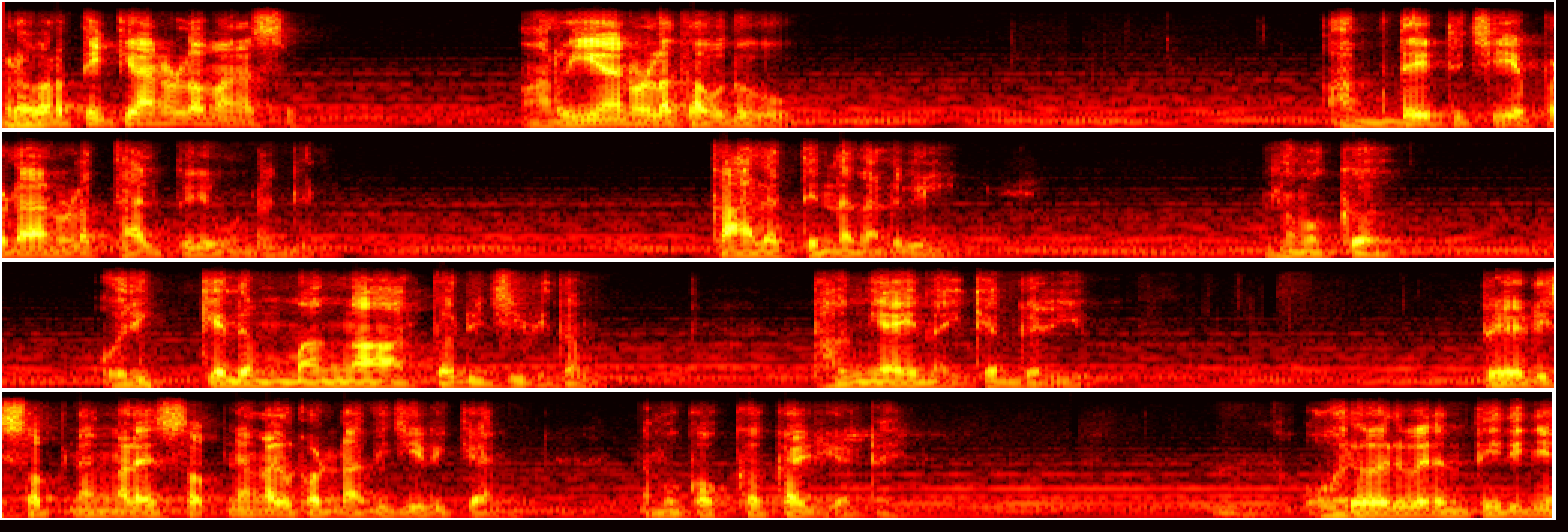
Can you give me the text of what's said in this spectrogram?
പ്രവർത്തിക്കാനുള്ള മനസ്സും അറിയാനുള്ള കൗതുകവും അപ്ഡേറ്റ് ചെയ്യപ്പെടാനുള്ള താല്പര്യമുണ്ടെങ്കിൽ കാലത്തിന്റെ നടുവിൽ നമുക്ക് ഒരിക്കലും മങ്ങാത്തൊരു ജീവിതം ഭംഗിയായി നയിക്കാൻ കഴിയും. പേടി സ്വപ്നങ്ങളെ സ്വപ്നങ്ങൾ കൊണ്ട് അതിജീവിക്കാൻ നമുക്കൊക്കെ കഴിയട്ടെ. ഓരോരുവരും തിരിഞ്ഞ്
